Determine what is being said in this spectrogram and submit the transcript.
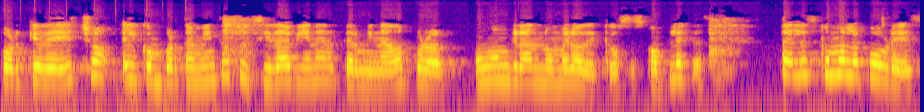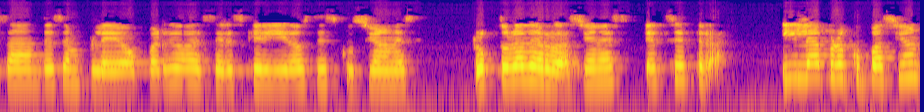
porque de hecho el comportamiento suicida viene determinado por un gran número de causas complejas, tales como la pobreza, desempleo, pérdida de seres queridos, discusiones, ruptura de relaciones, etc. Y la preocupación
